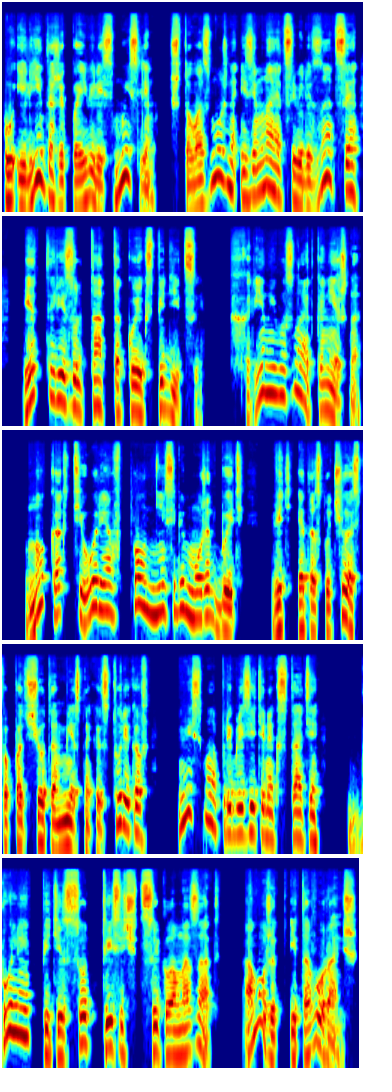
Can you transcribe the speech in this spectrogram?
У Ильи даже появились мысли, что, возможно, и земная цивилизация – это результат такой экспедиции. Хрен его знает, конечно, но как теория вполне себе может быть, ведь это случилось по подсчетам местных историков, весьма приблизительно, кстати, более 500 тысяч циклов назад, а может и того раньше.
